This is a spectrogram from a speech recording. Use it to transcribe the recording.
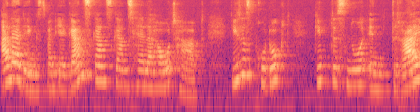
Allerdings, wenn ihr ganz, ganz, ganz helle Haut habt, dieses Produkt gibt es nur in drei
